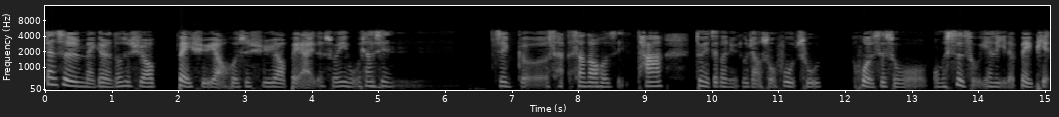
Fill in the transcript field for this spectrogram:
但是每个人都是需要被需要或者是需要被爱的，所以我相信这个三三道猴子他对这个女主角所付出，或者是说我们世俗眼里的被骗，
